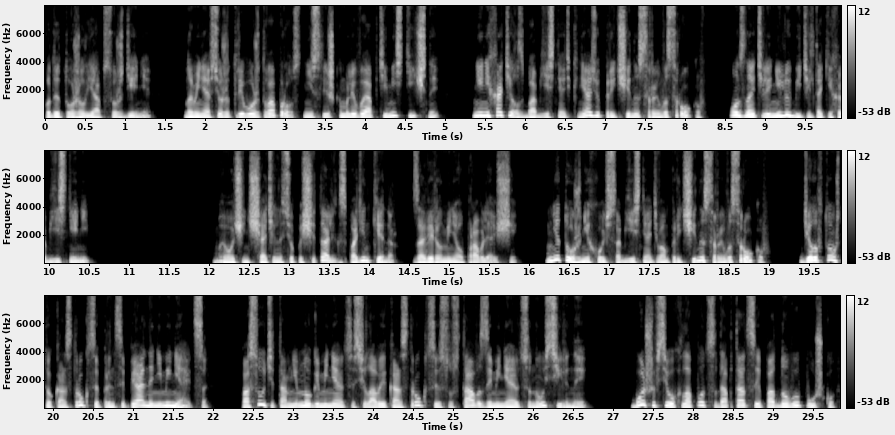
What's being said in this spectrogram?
подытожил я обсуждение. Но меня все же тревожит вопрос, не слишком ли вы оптимистичны? Мне не хотелось бы объяснять князю причины срыва сроков. Он, знаете ли, не любитель таких объяснений. «Мы очень тщательно все посчитали, господин Кеннер», – заверил меня управляющий. «Мне тоже не хочется объяснять вам причины срыва сроков. Дело в том, что конструкция принципиально не меняется. По сути, там немного меняются силовые конструкции, суставы заменяются на усиленные. Больше всего хлопот с адаптацией под новую пушку,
